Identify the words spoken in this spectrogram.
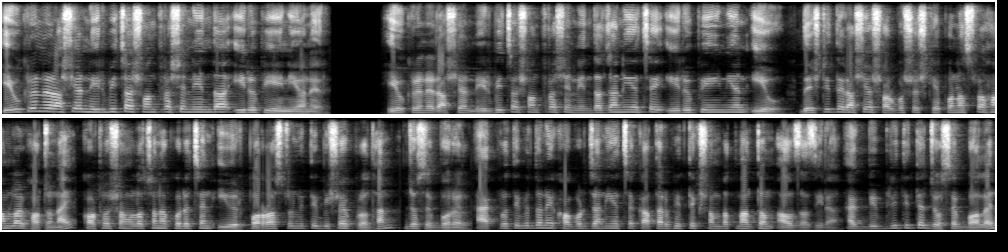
ইউক্রেনে রাশিয়ার নির্বিচার সন্ত্রাসের নিন্দা ইউরোপীয় ইউনিয়নের। ইউক্রেনে রাশিয়ার নির্বিচার সন্ত্রাসের নিন্দা জানিয়েছে ইউরোপীয় ইউনিয়ন ইউ। দেশটিতে রাশিয়ার সর্বশেষ ক্ষেপণাস্ত্র হামলার ঘটনায় কঠোর সমালোচনা করেছেন ইউর পররাষ্ট্রনীতি বিষয়ক প্রধান জোসেফ বোরেল। এক প্রতিবেদনে খবর জানিয়েছে কাতার ভিত্তিক সংবাদ মাধ্যম আল জাজিরা। এক বিবৃতিতে জোসেফ বলেন,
